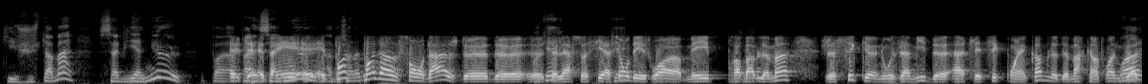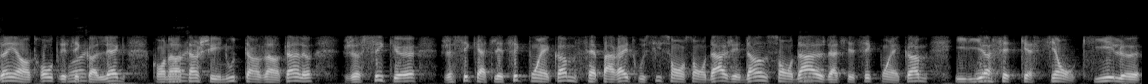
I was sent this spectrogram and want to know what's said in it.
qui justement s'habillait le mieux? Pas, eh, eh, ben, pas, dans le sondage de, de, euh, de l'association des joueurs, mais probablement, je sais que nos amis de athlétique.com, de Marc-Antoine Godin, entre autres, et ses collègues qu'on entend chez nous de temps en temps, là, je sais que je sais qu'athlétique.com fait paraître aussi son sondage, et dans le sondage d'athlétique.com, il y a cette question qui est le,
